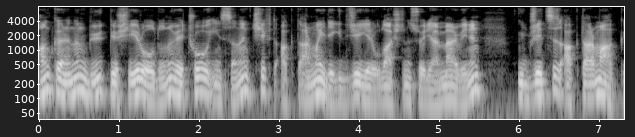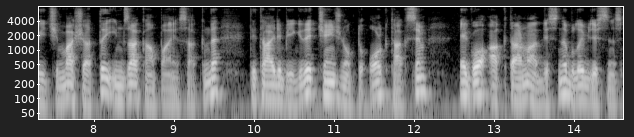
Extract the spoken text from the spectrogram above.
Ankara'nın büyük bir şehir olduğunu ve çoğu insanın çift aktarma ile gideceği yere ulaştığını söyleyen Merve'nin ücretsiz aktarma hakkı için başlattığı imza kampanyası hakkında detaylı bilgi de change.org Taksim Ego aktarma adresinde bulabilirsiniz.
